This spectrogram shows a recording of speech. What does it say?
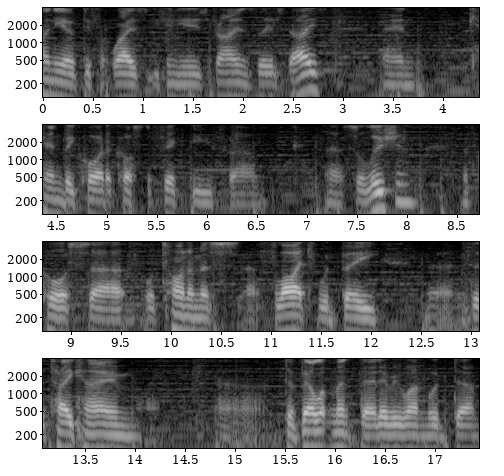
plenty of different ways that you can use drones these days and can be quite a cost effective um, uh, solution. Of course, uh, autonomous uh, flight would be uh, the take home uh, development that everyone would um,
